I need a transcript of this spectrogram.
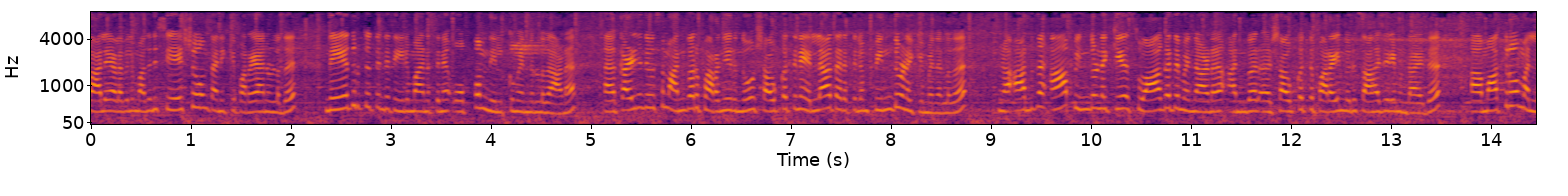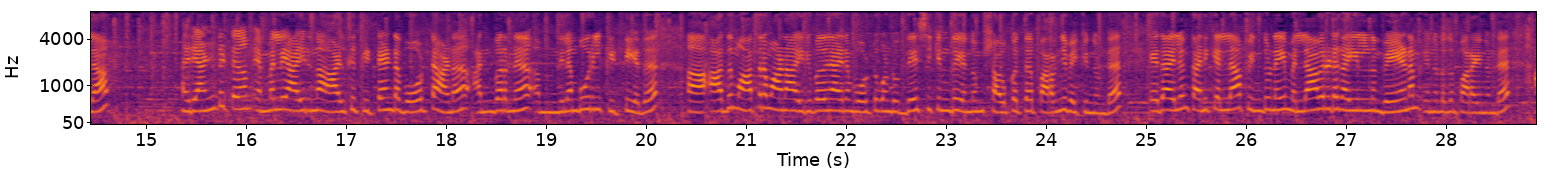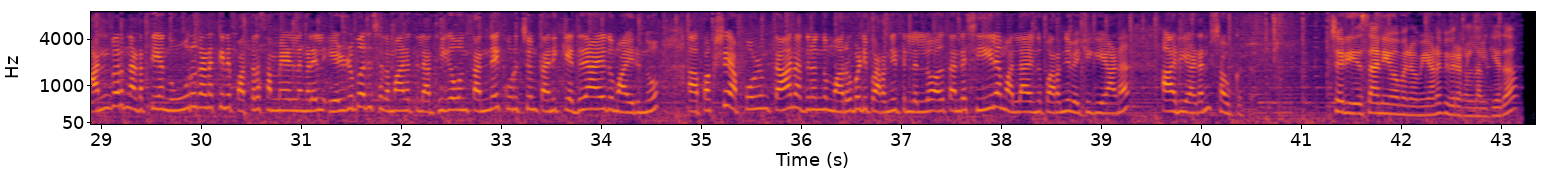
കാലയളവിലും അതിനുശേഷവും തനിക്ക് പറയാനുള്ളത് നേതൃത്വത്തിന്റെ തീരുമാനത്തിന് ഒപ്പം നിൽക്കുമെന്നുള്ളതാണ്. കഴിഞ്ഞ ദിവസം അൻവർ പറഞ്ഞിരുന്നു ഷൗക്കത്തിനെ എല്ലാ തരത്തിലും പിന്തുണയ്ക്കുമെന്നുള്ളത്. അത് ആ പിന്തുണയ്ക്ക് സ്വാഗതമെന്നാണ് അൻവർ ഷൗക്കത്ത് പറയുന്ന ഒരു സാഹചര്യം ഉണ്ടായത് മാത്രവുമല്ല രണ്ട് ടേം എം എൽ എ ആയിരുന്ന ആൾക്ക് കിട്ടേണ്ട വോട്ടാണ് അൻവറിന് നിലമ്പൂരിൽ കിട്ടിയത്. അത് മാത്രമാണ് ആ ഇരുപതിനായിരം വോട്ട് കൊണ്ട് ഉദ്ദേശിക്കുന്നത് എന്നും ഷൗക്കത്ത് പറഞ്ഞു വെക്കുന്നുണ്ട്. ഏതായാലും തനിക്ക് എല്ലാ പിന്തുണയും എല്ലാവരുടെ കയ്യിൽ നിന്നും വേണം എന്നുള്ളതും പറയുന്നുണ്ട്. അൻവർ നടത്തിയ നൂറുകണക്കിന് പത്രസമ്മേളനങ്ങളിൽ എഴുപത് ശതമാനത്തിലധികവും തന്നെക്കുറിച്ചും തനിക്കെതിരായതുമായിരുന്നു. പക്ഷേ അപ്പോഴും താൻ അതിനൊന്നും മറുപടി പറഞ്ഞിട്ടില്ലല്ലോ. അത് തന്റെ ശീലമല്ല എന്ന് പറഞ്ഞു വെക്കുകയാണ് ആര്യാടൻ ഷൗക്കത്ത്. ചെറിയ സാനിയോ മനോമിയാണ് വിവരങ്ങൾ നൽകിയത്.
